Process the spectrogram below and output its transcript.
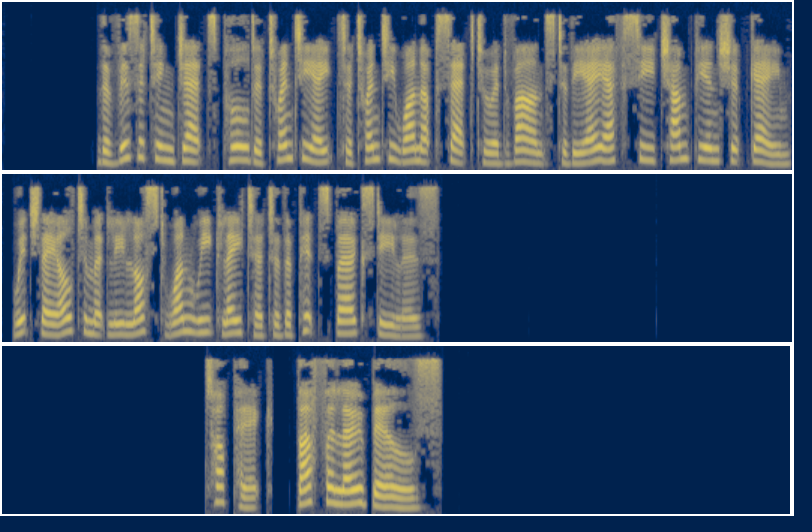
The visiting Jets pulled a 28–21 upset to advance to the AFC Championship game, which they ultimately lost one week later to the Pittsburgh Steelers. Topic: Buffalo Bills.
